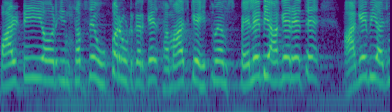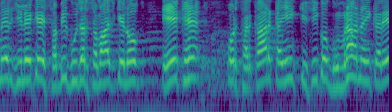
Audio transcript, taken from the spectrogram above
पार्टी और इन सबसे ऊपर उठ करके समाज के हित में हम पहले भी आगे रहते आगे भी अजमेर ज़िले के सभी गुजर समाज के लोग एक हैं और सरकार कहीं किसी को गुमराह नहीं करे।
